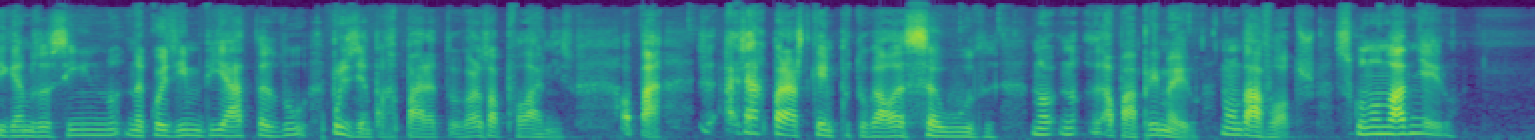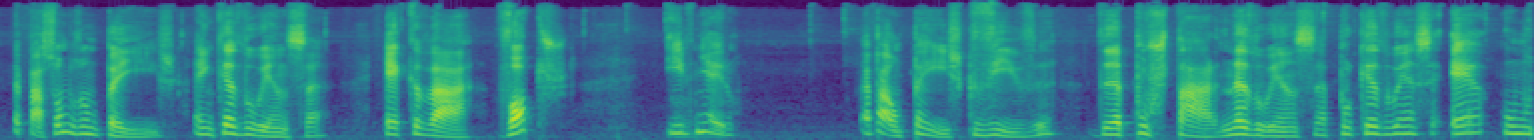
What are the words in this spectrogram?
digamos assim, na coisa imediata do. Por exemplo, repara, tu, agora só para falar nisso. Opa, já reparaste que em Portugal a saúde, não, não, opa, primeiro, não dá votos, segundo, não dá dinheiro. Epá, somos um país em que a doença é que dá votos e dinheiro. Epá, um país que vive de apostar na doença porque a doença é um,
